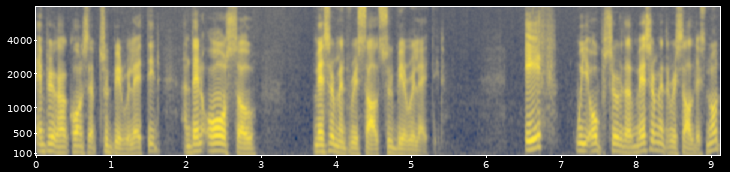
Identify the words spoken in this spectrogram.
empirical concepts should be related and then also measurement results should be related. If we observe that measurement result is not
